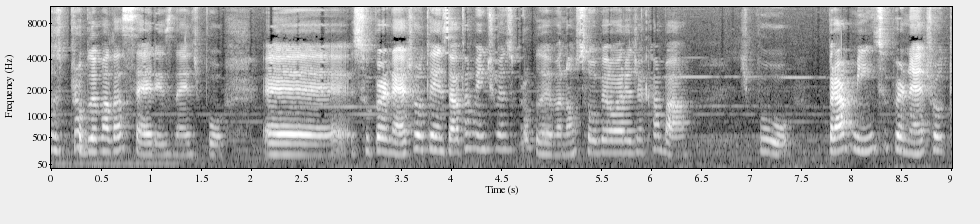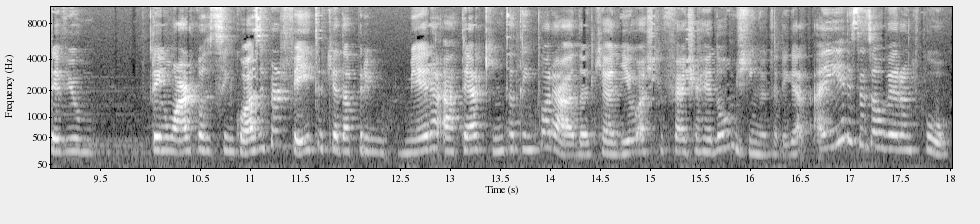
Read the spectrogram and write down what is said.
problema das séries, né? Tipo, é... Supernatural tem exatamente o mesmo problema, não soube a hora de acabar. Tipo, pra mim, Supernatural teve um. Tem um arco assim quase perfeito, que é da primeira até a quinta temporada. Que ali eu acho que fecha redondinho, tá ligado? Aí eles resolveram, tipo.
